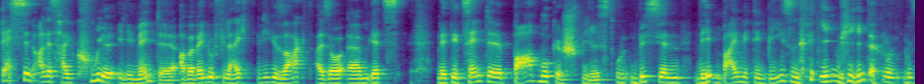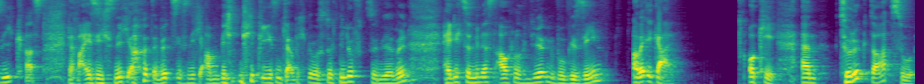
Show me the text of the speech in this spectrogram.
das sind alles halt coole Elemente, aber wenn du vielleicht, wie gesagt, also ähm, jetzt eine dezente Barmucke spielst und ein bisschen nebenbei mit den Besen irgendwie Hintergrundmusik hast, da weiß ich es nicht, aber da wird es sich nicht anbieten, die Besen, glaube ich, groß durch die Luft zu wirbeln. Hätte ich zumindest auch noch nirgendwo gesehen, aber egal. Okay, ähm, zurück dazu.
